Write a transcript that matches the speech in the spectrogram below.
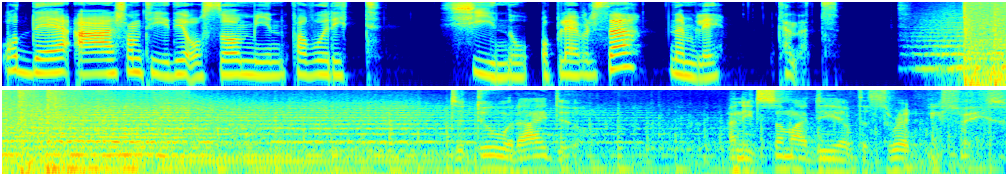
Og det er samtidig også min favoritt-kinoopplevelse, nemlig Tenet. To do what I do, I need some idea of the threat we face.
